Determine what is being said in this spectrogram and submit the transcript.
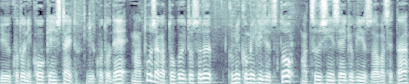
いうことに貢献したいということで、まあ、当社が得意とする組み込み技術と、まあ、通信制御技術を合わせた、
